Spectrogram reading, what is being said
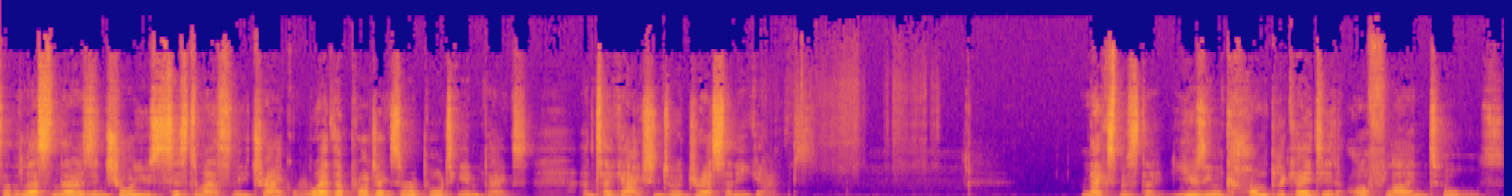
so the lesson there is ensure you systematically track whether projects are reporting impacts and take action to address any gaps. Next mistake, using complicated offline tools.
